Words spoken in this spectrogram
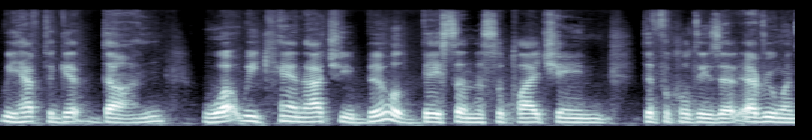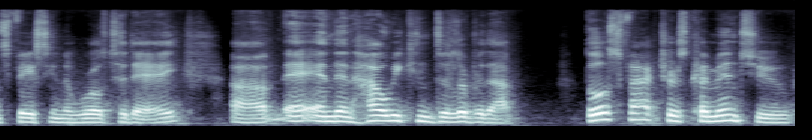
we have to get done, what we can actually build based on the supply chain difficulties that everyone's facing in the world today, um, and then how we can deliver that. Those factors come into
